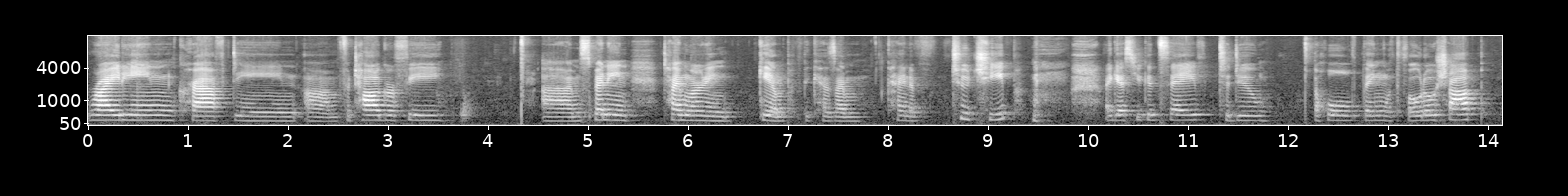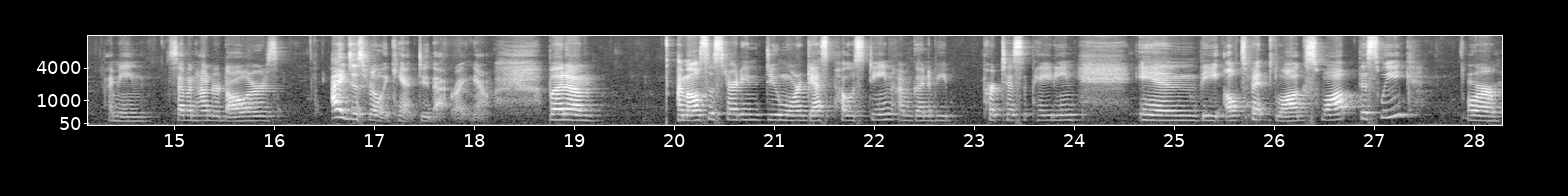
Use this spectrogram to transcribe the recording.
writing, crafting, um, photography. I'm spending time learning GIMP because I'm kind of too cheap I guess you could say, to do the whole thing with Photoshop. I mean, $700. I just really can't do that right now. But um, I'm also starting to do more guest posting. I'm going to be participating in the Ultimate Blog Swap this week, or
